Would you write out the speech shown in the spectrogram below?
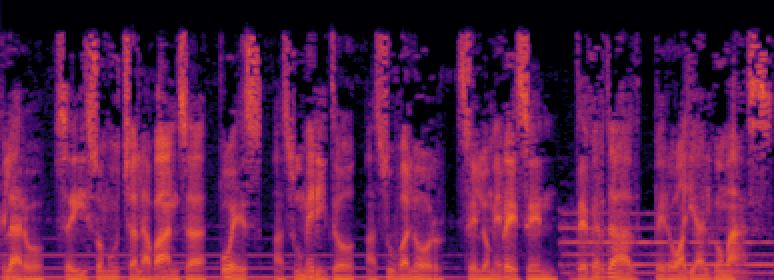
Claro, se hizo mucha alabanza, pues, a su mérito, a su valor, se lo merecen, de verdad, pero hay algo más.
